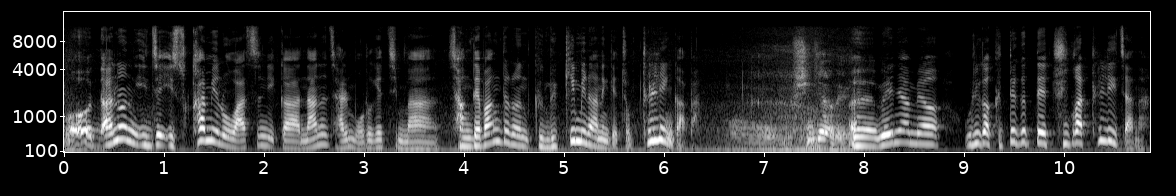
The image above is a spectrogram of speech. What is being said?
어, 나는 이제 익숙함이로 왔으니까 나는 잘 모르겠지만 상대방들은 그 느낌이라는 게 좀 틀린가 봐. 어, 신기하네요. 예, 왜냐하면 우리가 그때그때 주가 틀리잖아.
